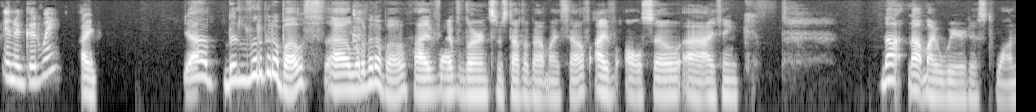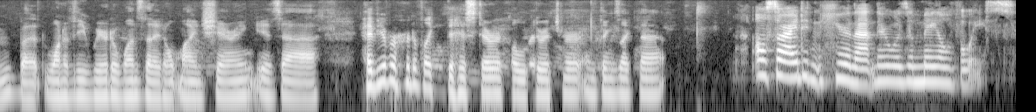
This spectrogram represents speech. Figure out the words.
In a good way? I Yeah, a little bit of both. Uh, a little bit of both. I've I've learned some stuff about myself. I've also, uh, I think, not not my weirdest one, but one of the weirder ones that I don't mind sharing is. Uh, have you ever heard of like the hysterical literature and things like that? Oh, sorry, I didn't hear that. There was a male voice.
